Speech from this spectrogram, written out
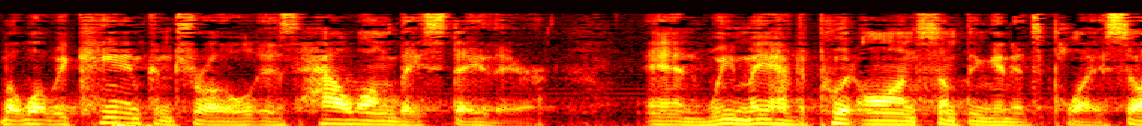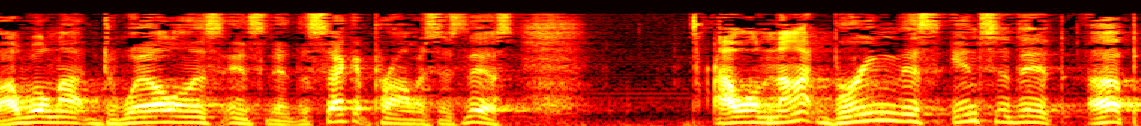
but what we can control is how long they stay there. And we may have to put on something in its place. So I will not dwell on this incident. The second promise is this I will not bring this incident up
